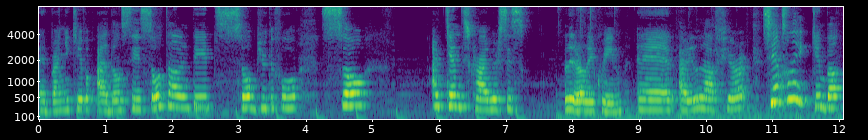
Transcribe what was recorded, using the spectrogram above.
a brand new K-pop idol. She's so talented, so beautiful, so I can't describe her. She's literally queen, and I really love her. She actually came back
